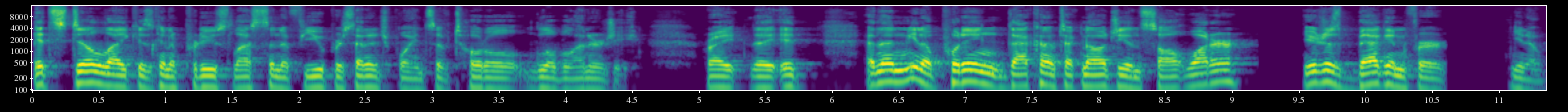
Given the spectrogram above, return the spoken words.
it still like is going to produce less than a few percentage points of total global energy right? It and then you know putting that kind of technology in salt water you're just begging for you know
